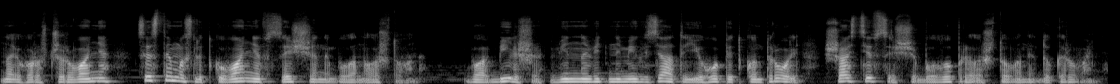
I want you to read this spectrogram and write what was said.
На його розчарування, система слідкування все ще не була налаштована. Ба більше він навіть не міг взяти його під контроль, шасті все ще було прилаштоване до керування.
